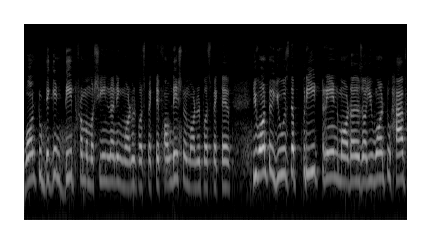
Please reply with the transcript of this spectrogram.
want to dig in deep from a machine learning model perspective, foundational model perspective. You want to use the pre-trained models or you want to have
